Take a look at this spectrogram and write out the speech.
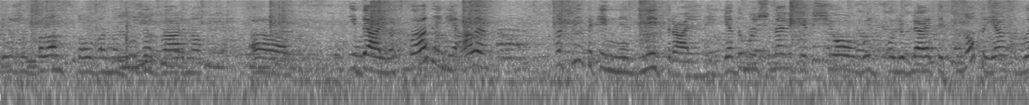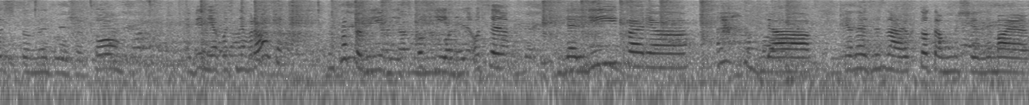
дуже збалансовано, дуже гарно, е, ідеально складені, але от він такий нейтральний. Я думаю, що навіть якщо ви полюбляєте цю ноту, я особисто не дуже, то він якось не вразить. Він просто рівний, спокійний. Оце для лікаря, для я навіть не знаю, хто там ще не має,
